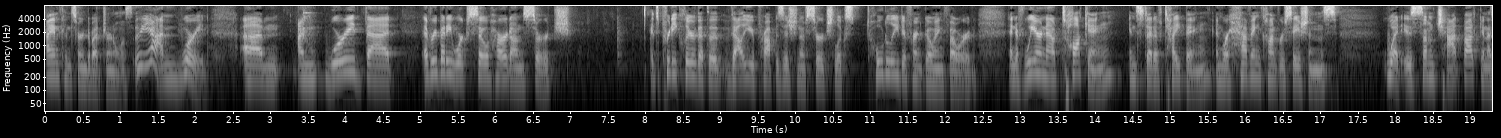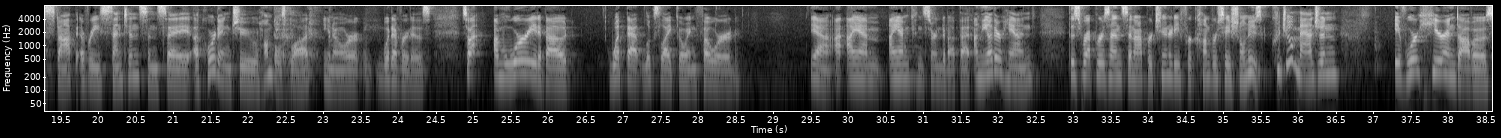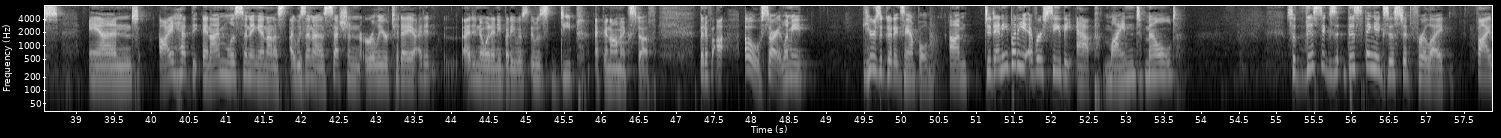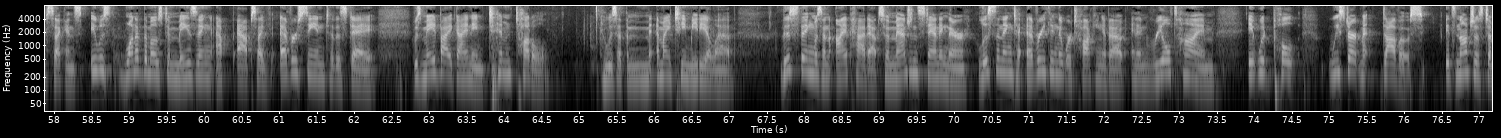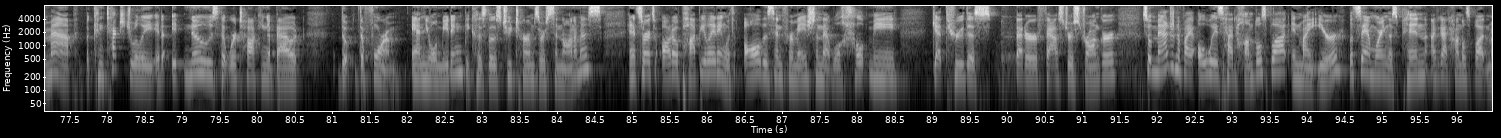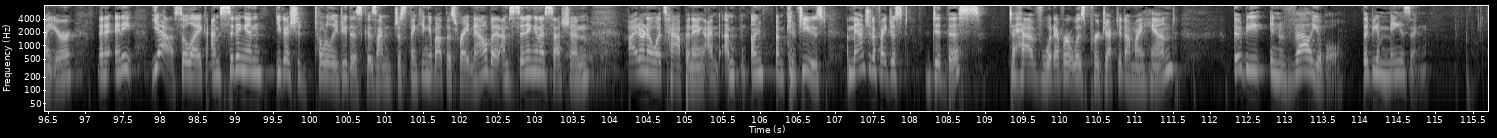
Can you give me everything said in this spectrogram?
I am concerned about journalists. Yeah, I'm worried. Um, I'm worried that everybody works so hard on search. It's pretty clear that the value proposition of search looks totally different going forward. And if we are now talking instead of typing and we're having conversations, what is some chatbot going to stop every sentence and say according to handelsblatt you know or whatever it is so I, am worried about what that looks like going forward yeah, I, I, am. I am concerned about that. On the other hand, this represents an opportunity for conversational news. Could you imagine if we're here in Davos and I had the and I'm listening in on a. I was in a session earlier today. I didn't. I didn't know what anybody was. It was deep economic stuff. But if I, oh, sorry. Let me. Here's a good example. Um, did anybody ever see the app MindMeld? So this ex- this thing existed for like five seconds. It was one of the most amazing app- apps I've ever seen to this day. It was made by a guy named Tim Tuttle, who was at the MIT Media Lab. This thing was an iPad app. So imagine standing there listening to everything that we're talking about, and in real time, it would pull. We start Davos. It's not just a map, but contextually, it, it knows that we're talking about the, the forum annual meeting because those two terms are synonymous. And it starts auto populating with all this information that will help me get through this better faster stronger. So imagine if i always had handelsblatt in my ear. Let's say i'm wearing this pin. I've got handelsblatt in my ear. And at any yeah so like i'm sitting in you guys should totally do this because i'm just thinking about this right now but i'm sitting in a session. I don't know what's happening. I'm, I'm, I'm confused. Imagine if i just did this to have whatever it was projected on my hand, that would be invaluable. That'd be amazing.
